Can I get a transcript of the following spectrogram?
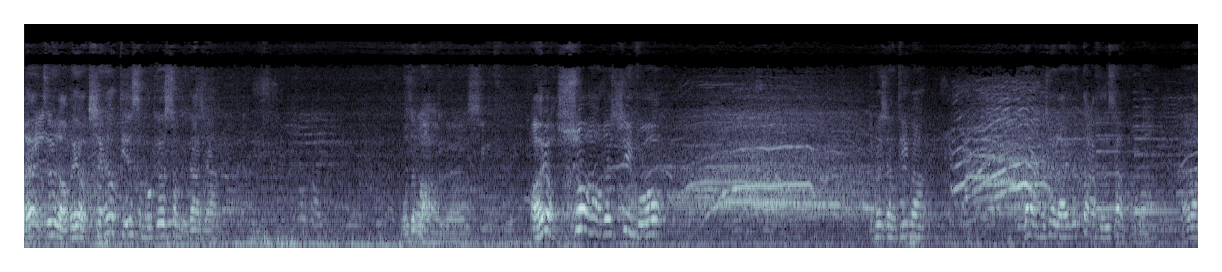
来，这位老朋友，想要点什么歌送给大家？我的老歌幸福。哎呦，说好的幸福，你们想听吗？那我们就来个大合唱，好不好？来了，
